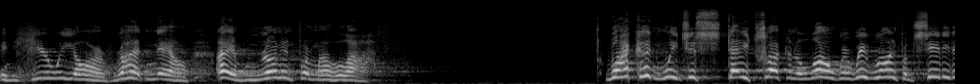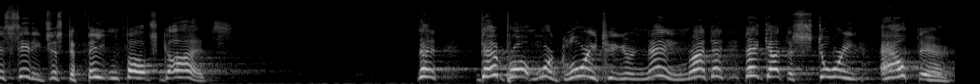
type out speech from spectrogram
And here we are right now. I am running for my life. Why couldn't we just stay trucking along where we run from city to city just defeating false gods? That, that brought more glory to your name, right? That, that got the story out there.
